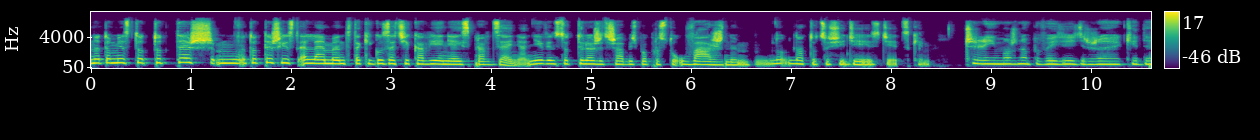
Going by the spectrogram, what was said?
natomiast to, to, też, mm, to też jest element takiego zaciekawienia i sprawdzenia, nie? Więc to tyle, że trzeba być po prostu uważnym no, na to, co się dzieje z dzieckiem. Czyli można powiedzieć, że kiedy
